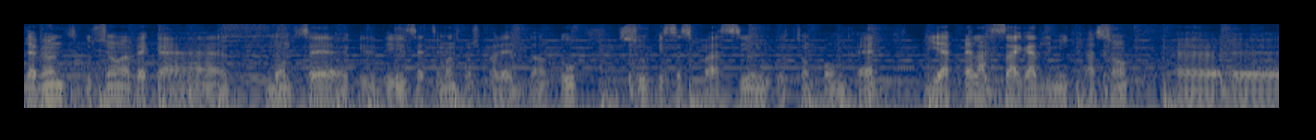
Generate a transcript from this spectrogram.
il avait une discussion avec un, tout le monde sait que cette semaine, comme je parlais tantôt, sur ce qui se passait au niveau de son congrès. Et après la saga de l'immigration, euh, euh,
